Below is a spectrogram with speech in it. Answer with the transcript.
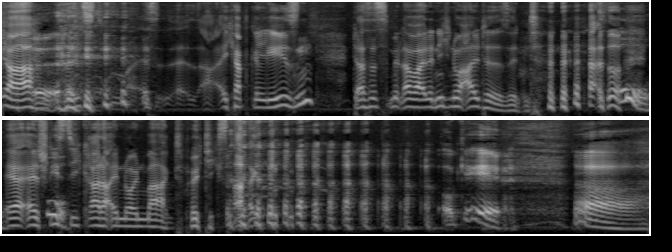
Ja, äh. es, äh, ich habe gelesen, dass es mittlerweile nicht nur alte sind. also oh. er, er, schließt oh. sich gerade einen neuen Markt, möchte ich sagen. okay. Ah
